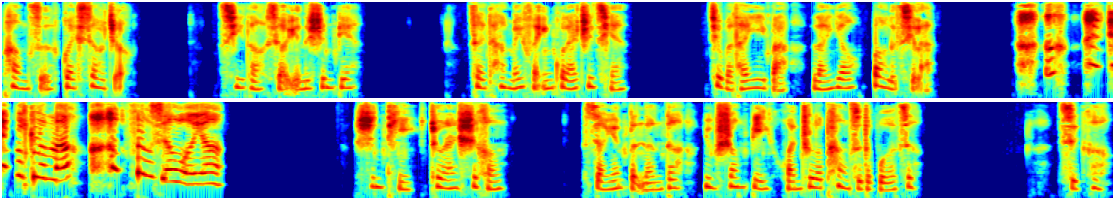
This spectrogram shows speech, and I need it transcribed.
胖子怪笑着，骑到小袁的身边，在他没反应过来之前，就把他一把拦腰抱了起来。你干嘛？放下我呀！身体骤然失衡，小圆本能的用双臂环住了胖子的脖子。此刻，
